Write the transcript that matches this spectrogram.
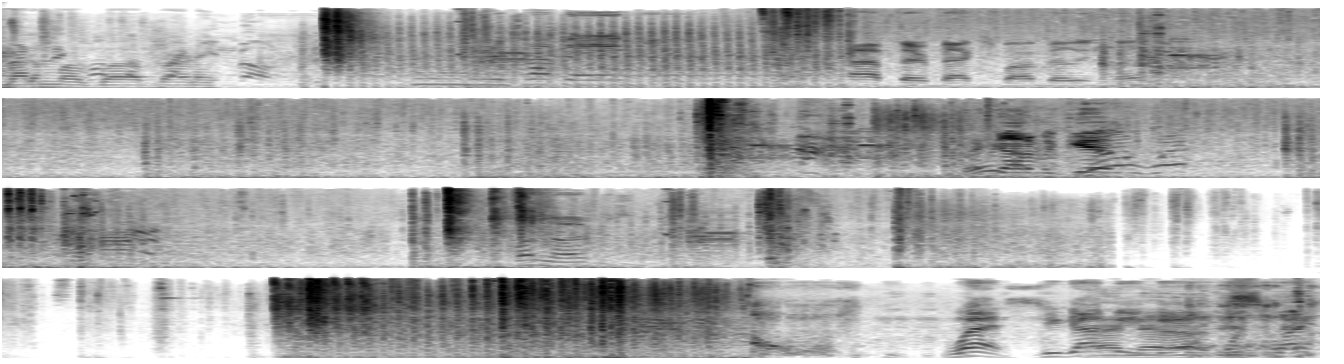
Bottom of uh, Barney. Mm, top A. Top their back spawn building left. I got him again. One left. Wes, you got I me know, again. dude. Twice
